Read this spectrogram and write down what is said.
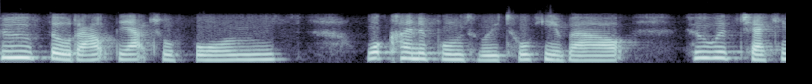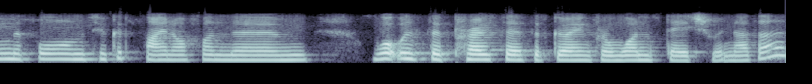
who filled out the actual forms, what kind of forms were we talking about, who was checking the forms, who could sign off on them, what was the process of going from one stage to another,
